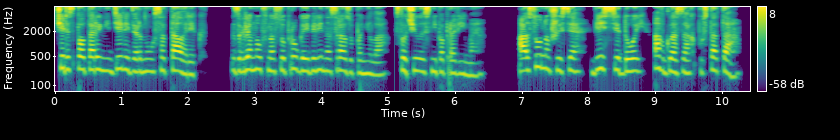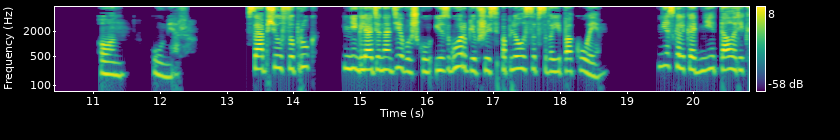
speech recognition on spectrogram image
Через полторы недели вернулся Талрик. Взглянув на супруга, Эвелина сразу поняла, случилось непоправимое. Осунувшийся, весь седой, а в глазах пустота. Он умер сообщил супруг, не глядя на девушку и, сгорбившись, поплелся в свои покои. Несколько дней Талрик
